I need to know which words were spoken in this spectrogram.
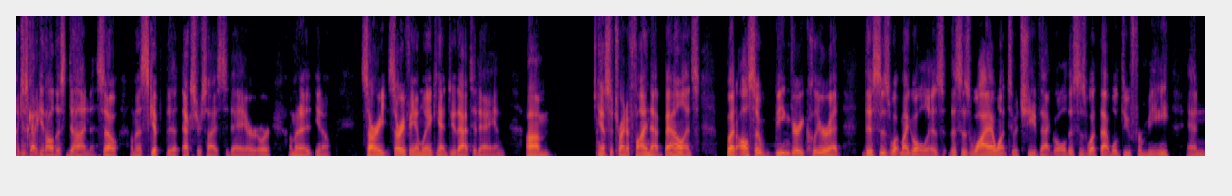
I just got to get all this done. So I'm going to skip the exercise today, or, or I'm going to, you know, sorry, sorry, family, I can't do that today. And, um, yeah, so trying to find that balance, but also being very clear at this is what my goal is this is why i want to achieve that goal this is what that will do for me and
